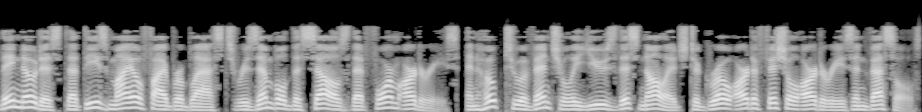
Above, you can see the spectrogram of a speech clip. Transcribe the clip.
They noticed that these myofibroblasts resembled the cells that form arteries, and hoped to eventually use this knowledge to grow artificial arteries and vessels.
